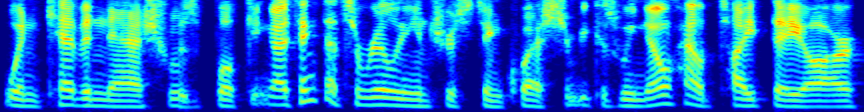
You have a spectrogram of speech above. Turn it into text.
when Kevin Nash was booking? I think that's a really interesting question because we know how tight they are.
